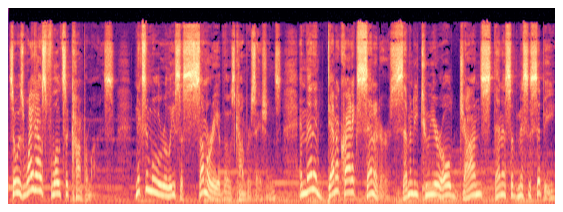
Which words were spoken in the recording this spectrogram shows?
So his White House floats a compromise. Nixon will release a summary of those conversations, and then a Democratic senator, 72 year old John Stennis of Mississippi,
